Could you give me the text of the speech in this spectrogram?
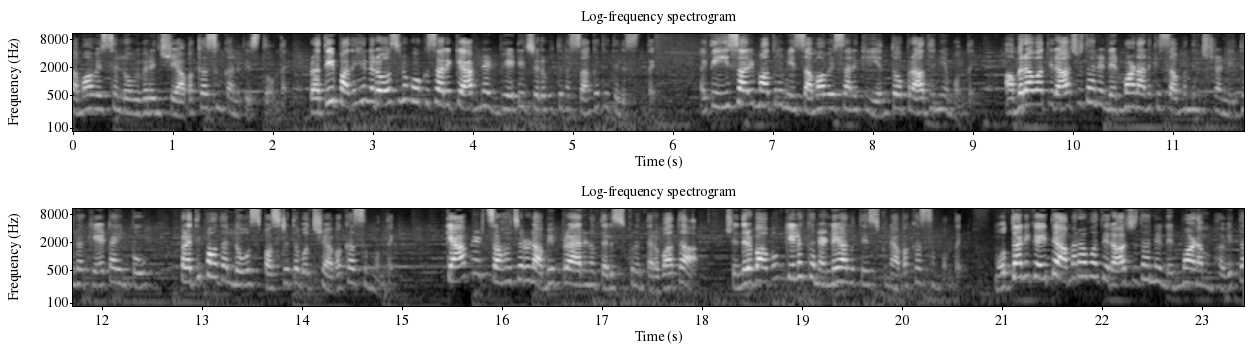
సమావేశంలో వివరించే అవకాశం కనిపిస్తోంది. ప్రతి పదిహేను రోజులకు ఒకసారి కేబినెట్ భేటీ జరుగుతున్న సంగతి తెలిసిందే అయితే ఈసారి మాత్రం ఈ సమావేశానికి ఎంతో ప్రాధాన్యం ఉంది. అమరావతి రాజధాని నిర్మాణానికి సంబంధించిన నిధుల కేటాయింపు ప్రతిపాదనలో స్పష్టత వచ్చే అవకాశం ఉంది. కేబినెట్ సహచరుల అభిప్రాయాలను తెలుసుకున్న తర్వాత చంద్రబాబు కీలక నిర్ణయాలు తీసుకునే అవకాశం ఉంది. మొత్తానికైతే అమరావతి రాజధాని నిర్మాణం భవిత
